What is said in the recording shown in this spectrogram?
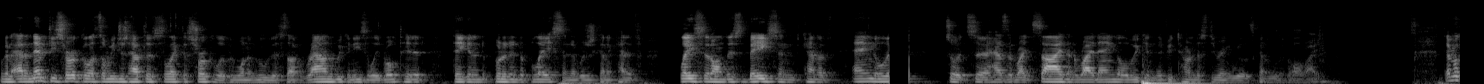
We're to add an empty circle, so we just have to select the circle if we want to move this stuff around. We can easily rotate it, take it, and put it into place, and then we're just going to kind of place it on this base and kind of angle it so it uh, has the right size and the right angle. We can, if you turn the steering wheel, it's to look all right. Then we're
